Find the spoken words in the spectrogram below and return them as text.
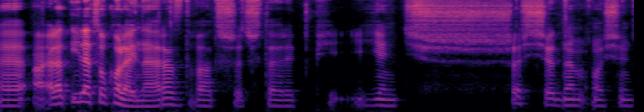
E, a- ale i lecą kolejne. Raz, dwa, trzy, cztery, pięć, sześć, siedem, osiem.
